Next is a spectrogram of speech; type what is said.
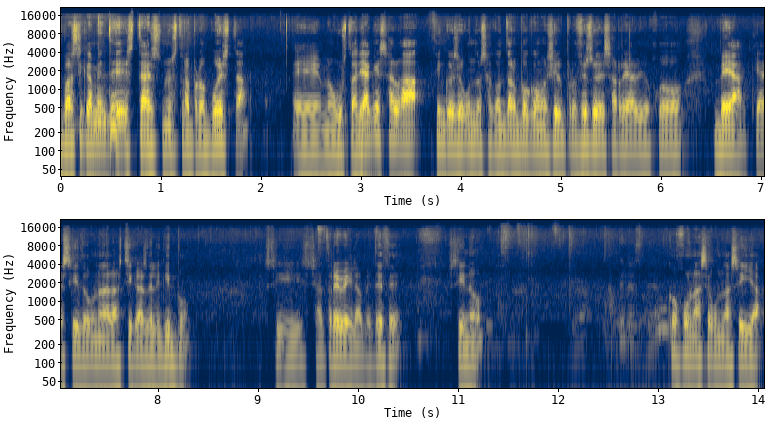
Pues básicamente esta es nuestra propuesta. Eh, me gustaría que salga cinco segundos a contar un poco cómo ha sido el proceso de desarrollar el videojuego Bea, que ha sido una de las chicas del equipo, si se atreve y le apetece. Si no, cojo una segunda silla.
